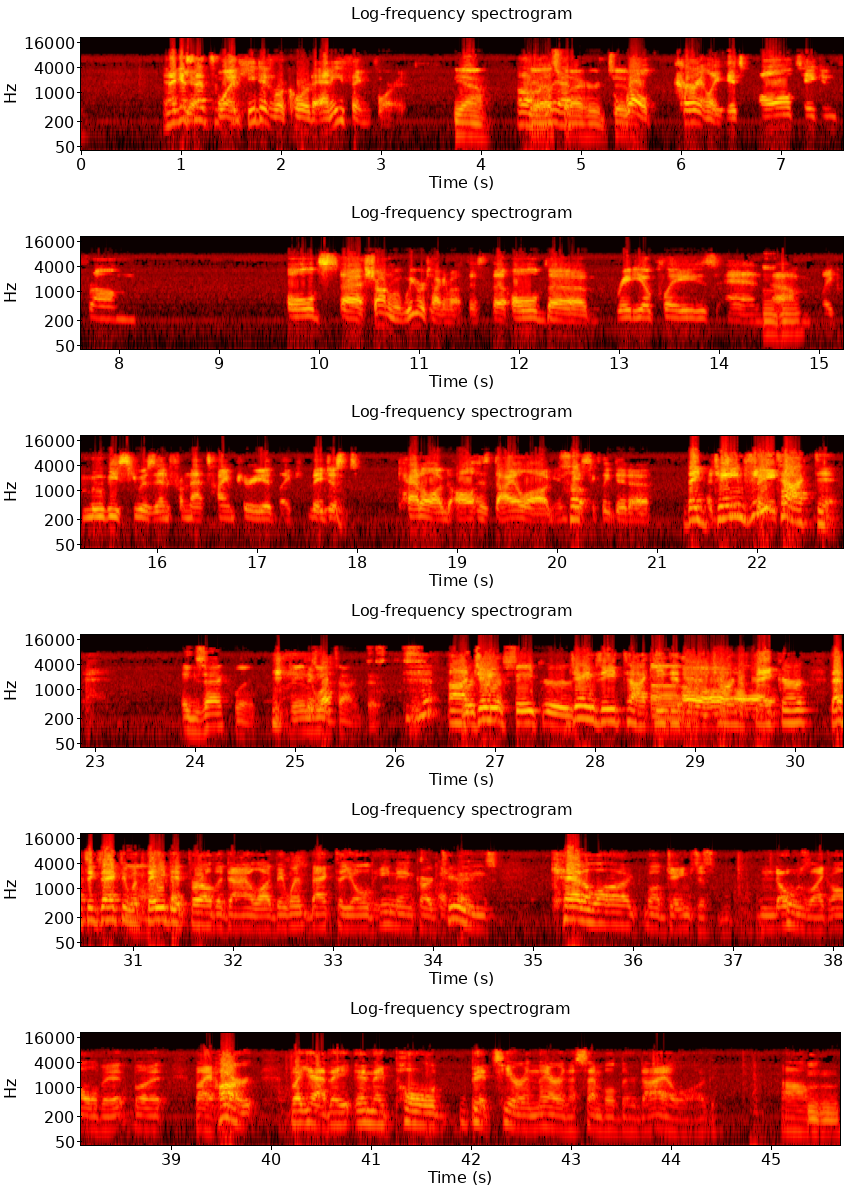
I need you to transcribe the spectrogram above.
and I guess Yeah. that's well, and he didn't record anything for it. Yeah. oh yeah, really? that's what I heard too. Well, currently it's all taken from old uh, Sean. When we were talking about this, the old uh, radio plays and Mhm. um, like movies he was in from that time period. Like they just cataloged all his dialogue and So- basically did a They A James. E. talked it. Exactly. James Say what? talked it. Uh, Return James, of Faker. James Eatock, he Uh, did the oh, Return oh, of oh. Faker. That's exactly what they okay. did for all the dialogue. They went back to the old He-Man cartoons, catalog. Well, James just knows like all of it, but by heart. But yeah, they and they pulled bits here and there and assembled their dialogue. Um, Mhm.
